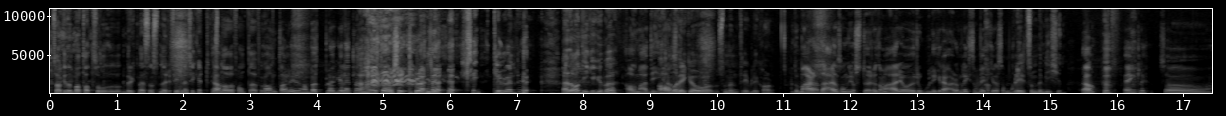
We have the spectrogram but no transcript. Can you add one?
Så han kunne bare tatt sånn, brukt med en snørrfille sikkert, hvis Ja. han hadde fant det for godt. Antagelig en buttplug eller et eller annet. Ja. skikkelig uheldig. Skikkelig uheldig. Nei, det var diger gubbe. Ja, de er digre. Han Altså. virker jo som en trivelig kar. De er, det. det er jo sånn, Jo større de er, jo roligere er de, liksom, virker det som. Da. Blir litt som med bikkjen. Ja, egentlig. Så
